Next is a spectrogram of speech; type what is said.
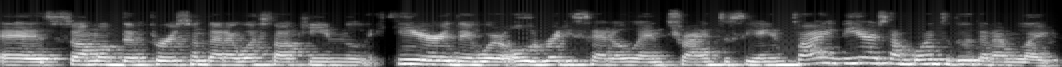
uh, some of the person that I was talking here, they were already settled and trying to see in five years I'm going to do that. I'm like,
